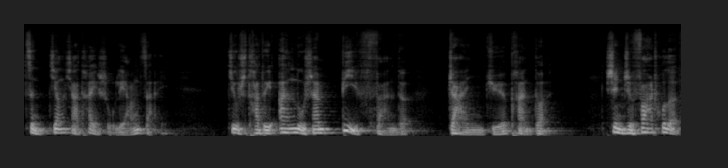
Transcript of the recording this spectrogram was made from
赠江夏太守梁载，就是他对安禄山必反的斩决判断，甚至发出了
